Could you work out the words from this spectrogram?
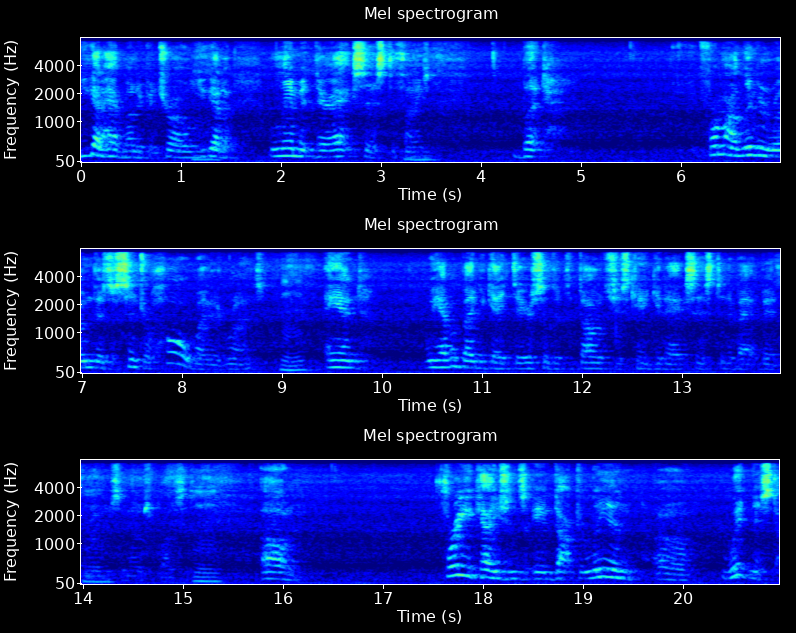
you got to have them under control. You got to limit their access to things. But from our living room, there's a central hallway that runs, hmm and we have a baby gate there so that the dogs just can't get access to the back bedrooms and those places. hmm Um, three occasions, and Dr. Lynn uh, witnessed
